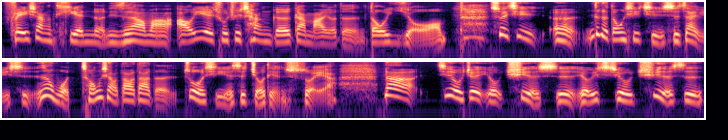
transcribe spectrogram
飞上天了，你知道吗？熬夜出去唱歌干嘛？有。的人都有哦。所以其实呃，那个东西其实是在于是，那我从小到大的作息也是九点睡啊。那其实我觉得有趣的是，有一有趣的是。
